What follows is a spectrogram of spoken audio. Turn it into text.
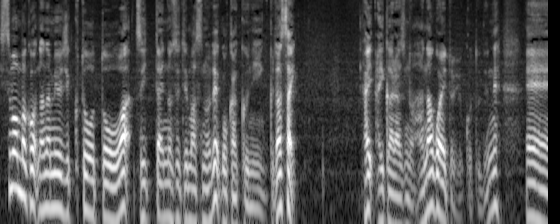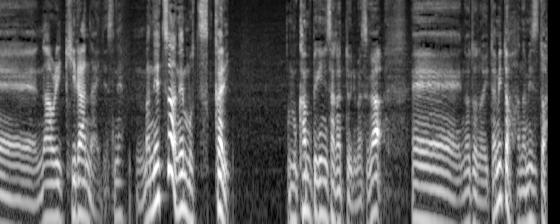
質問箱ナナミュージック等々はツイッターに載せてますのでご確認ください。はい相変わらずの鼻声ということでね、えー、治りきらないですね、まあ、熱はねもうすっかり。もう完璧に下がっておりますが、えー、喉の痛みと鼻水と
